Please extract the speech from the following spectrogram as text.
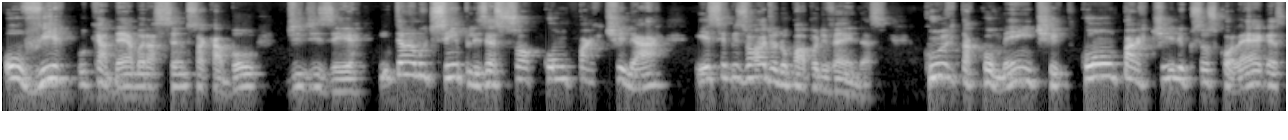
ouvir o que a Débora Santos acabou de dizer. Então é muito simples, é só compartilhar esse episódio do Papo de Vendas. Curta, comente, compartilhe com seus colegas,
